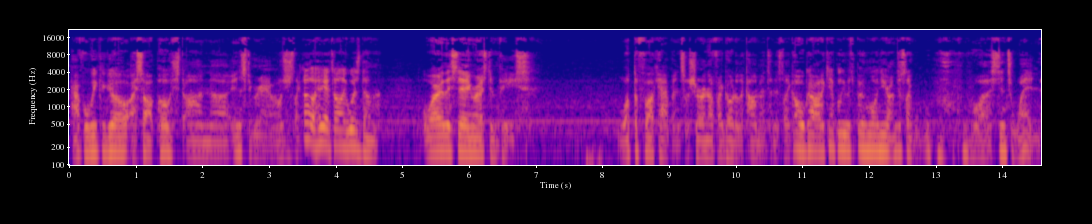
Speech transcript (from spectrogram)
half a week ago, I saw a post on uh, Instagram. I was just like, oh, hey, it's Ollie Wisdom. Why are they saying rest in peace? What the fuck happened? So, sure enough, I go to the comments and it's like, oh god, I can't believe it's been one year. I'm just like, what? Since when?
